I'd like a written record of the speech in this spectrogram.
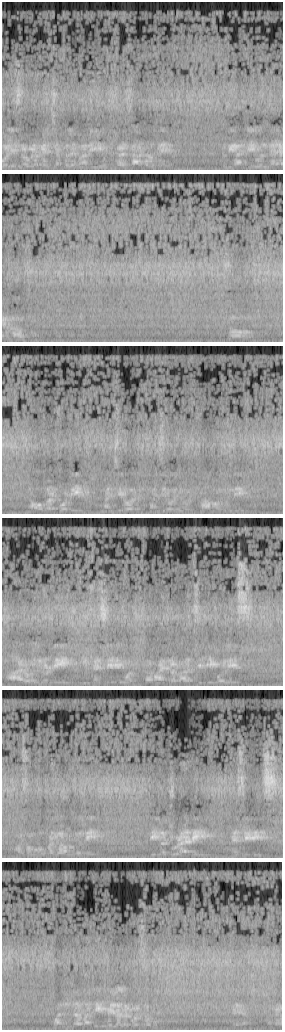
పోలీసులో కూడా మేము చెప్పలేము. అది ఒకసారి స్టార్ట్ అవుతే కొద్దిగా ఆ దేవుని దయా కూడా అవసరం. సో నవంబర్ ఫోర్టీన్ మంచి రోజు మంచి రోజు రాబోతుంది. ఆ రోజు నుండి ఈ ఫెసిలిటీ మొత్తం హైదరాబాద్ సిటీ పోలీస్ కోసం ఓపెన్గా ఉంటుంది. దీంట్లో చూడండి ఫెసిలిటీస్. వంద మంది పిల్లల కోసం అక్కడ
